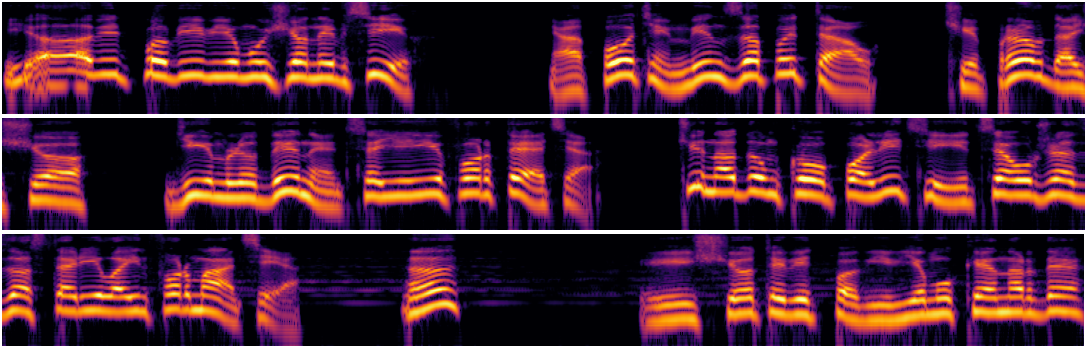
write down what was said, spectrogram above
Я відповів йому, що не всіх. А потім він запитав, чи правда, що дім людини це її фортеця, чи, на думку поліції, це уже застаріла інформація? А? І що ти відповів йому, Кеннарде?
